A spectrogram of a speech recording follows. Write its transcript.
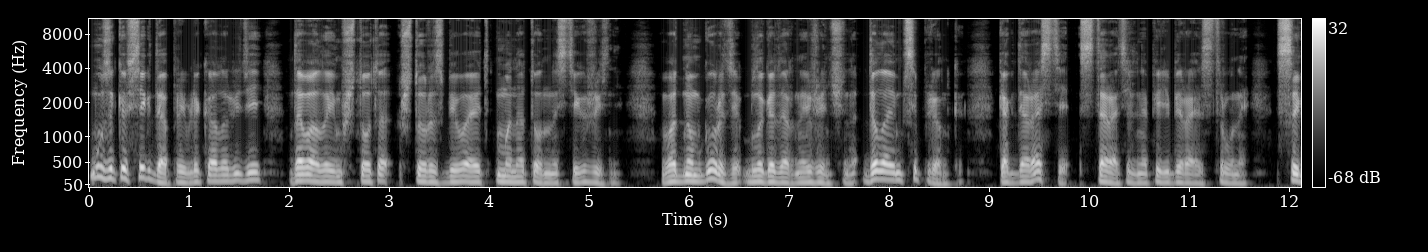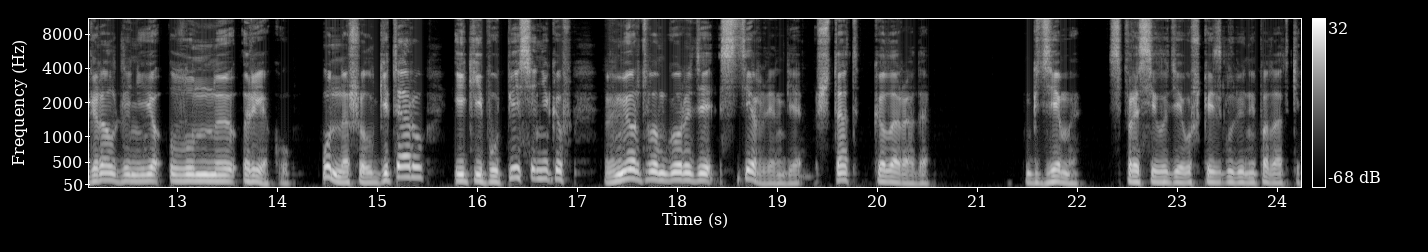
Музыка всегда привлекала людей, давала им что-то, что разбивает монотонность их жизни. В одном городе благодарная женщина дала им цыпленка, когда Расти, старательно перебирая струны, сыграл для нее лунную реку. Он нашел гитару и кипу песенников в мертвом городе Стерлинге, штат Колорадо. «Где мы?» — спросила девушка из глубины палатки.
